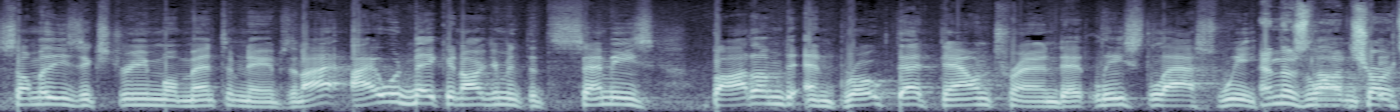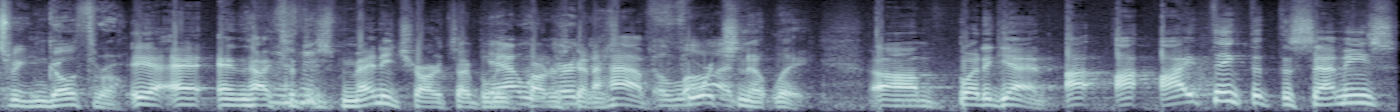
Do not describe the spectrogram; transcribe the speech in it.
some of these extreme momentum names, and I, I would make an argument that the semis bottomed and broke that downtrend at least last week. And there's a lot um, of charts it, we can go through. Yeah, and, and there's many charts I believe yeah, Carter's going to have, fortunately. Um, but again, I, I, I, think that the semis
